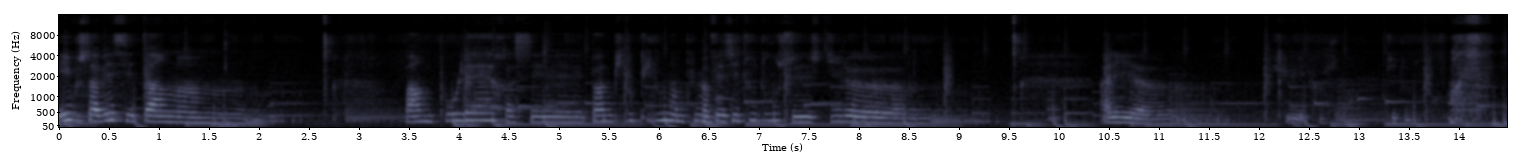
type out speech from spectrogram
Et vous savez, c'est un... Euh, pas un polaire, c'est pas un pilou-pilou non plus, mais enfin c'est tout doux, c'est style... Euh, allez, euh, c'est tout.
